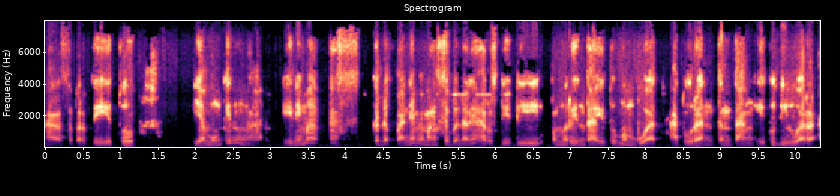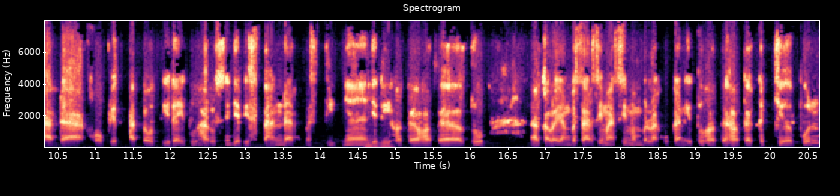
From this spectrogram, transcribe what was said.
hal seperti itu ya mungkin ini mas ke depannya memang sebenarnya harus di, di pemerintah itu membuat aturan tentang itu di luar ada covid atau tidak itu harusnya jadi standar mestinya hmm. jadi hotel-hotel tuh Nah, kalau yang besar sih masih memperlakukan itu hotel-hotel kecil pun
